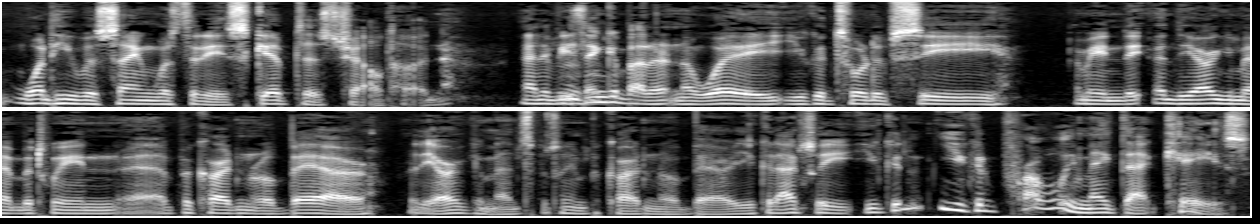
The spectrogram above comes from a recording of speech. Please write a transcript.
what he was saying was that he skipped his childhood. And if you mm-hmm. think about it in a way, you could sort of see I mean, the, the argument between uh, Picard and Robert, or the arguments between Picard and Robert, you could actually, you could, you could probably make that case.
